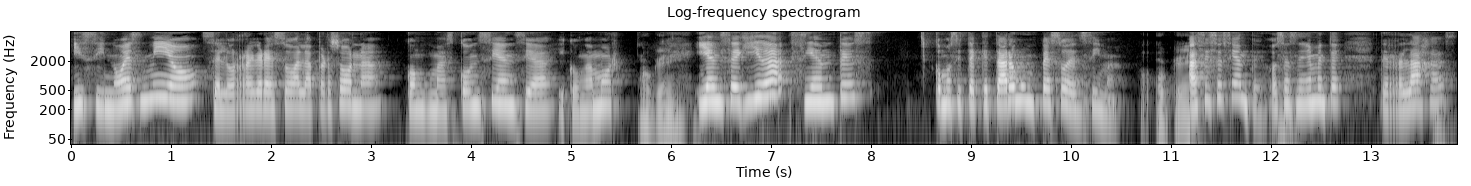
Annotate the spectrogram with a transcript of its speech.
Y si no es mío, se lo regreso a la persona con más conciencia y con amor. Okay. Y enseguida sientes como si te quitaron un peso de encima. Okay. Así se siente. O sea, sencillamente te relajas,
